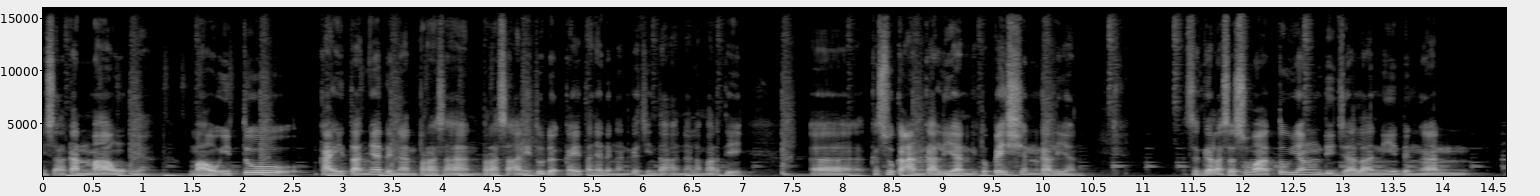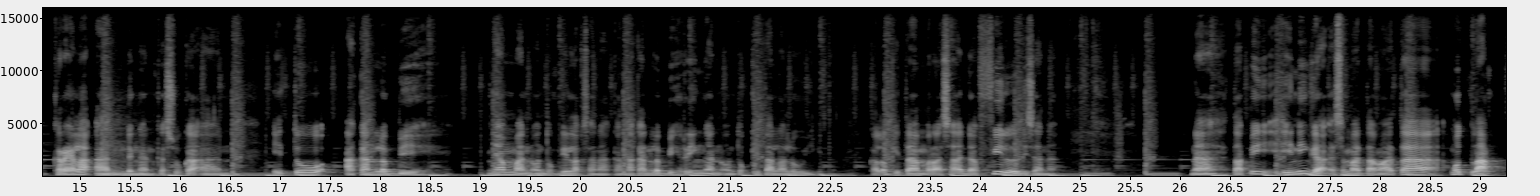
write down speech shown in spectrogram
Misalkan mau ya. Mau itu kaitannya dengan perasaan. Perasaan itu kaitannya dengan kecintaan dalam arti uh, kesukaan kalian gitu, passion kalian. Segala sesuatu yang dijalani dengan kerelaan, dengan kesukaan itu akan lebih nyaman untuk dilaksanakan, akan lebih ringan untuk kita lalui gitu kalau kita merasa ada feel di sana. Nah, tapi ini nggak semata-mata mutlak.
